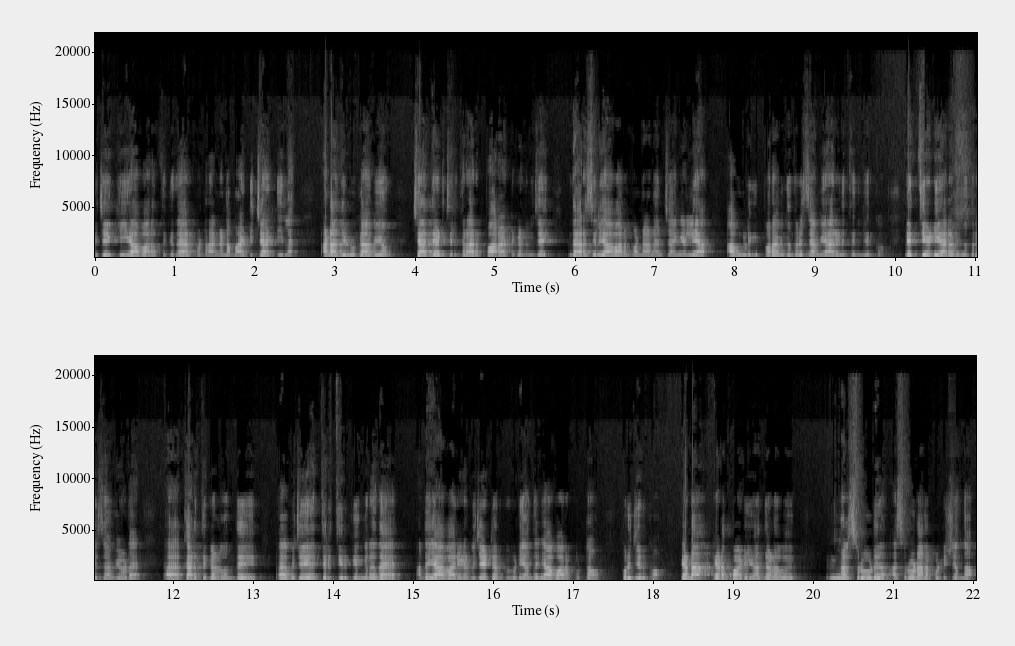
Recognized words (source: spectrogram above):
விஜய்க்கு வியாபாரத்துக்கு தயார் பண்ணுறாங்கன்னு நம்ம அடிச்ச அட்டியில் அதிமுகவையும் சேர்த்து அடிச்சிருக்கிறாரு. பாராட்டுகள் விஜய். இந்த அரசியல் வியாபாரம் பண்ணா நினைச்சாங்க இல்லையா? அவங்களுக்கு இப்போ ரவீந்திர சாமி யாருன்னு தெரிஞ்சிருக்கும். நெத்தியடியா ரவீந்திர சாமியோட கருத்துக்கள் வந்து அஹ், விஜயை திருத்தி இருக்குங்கிறத அந்த வியாபாரிகள் விஜய்கிட்ட இருக்கக்கூடிய அந்த வியாபார கூட்டம் புரிஞ்சிருக்கும். ஏன்னா எடப்பாடியும் அந்த அளவு ஸ்ரூடு ஸ்ரூடான பொலிட்டிஷியன் தான்.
